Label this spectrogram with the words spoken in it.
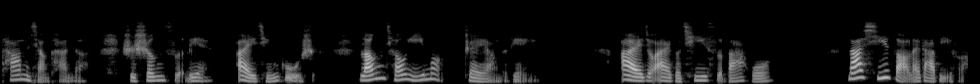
他们想看的是生死恋、爱情故事、廊桥遗梦这样的电影，爱就爱个七死八活。拿洗澡来打比方，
